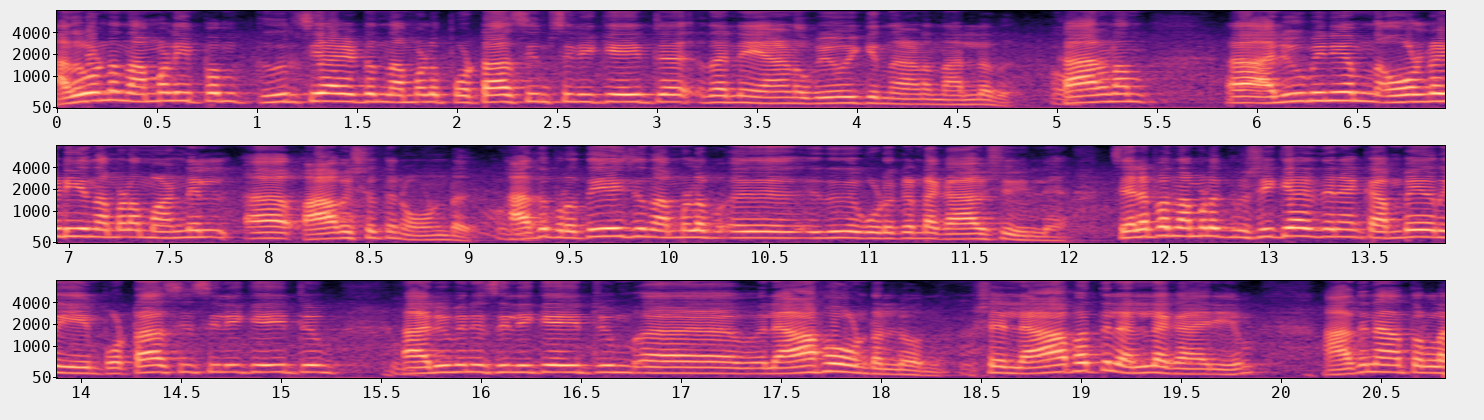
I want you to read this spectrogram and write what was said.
അതുകൊണ്ട് നമ്മളിപ്പം തീർച്ചയായിട്ടും നമ്മൾ പൊട്ടാസ്യം സിലിക്കേറ്റ് തന്നെയാണ് ഉപയോഗിക്കുന്നതാണ് നല്ലത്. കാരണം അലൂമിനിയം ഓൾറെഡി നമ്മുടെ മണ്ണിൽ ആവശ്യത്തിനുണ്ട്. അത് പ്രത്യേകിച്ച് നമ്മൾ ഇത് കൊടുക്കേണ്ട ആവശ്യമില്ല. ചിലപ്പോൾ നമ്മൾ കൃഷിക്കാർ ഇതിനെ കമ്പയർ ചെയ്യും. പൊട്ടാസ്യം സിലിക്കേറ്റും അലൂമിനിയം സിലിക്കേറ്റും ലാഭമുണ്ടല്ലോ എന്ന്. പക്ഷേ ലാഭത്തിലല്ല കാര്യം അതിനകത്തുള്ള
